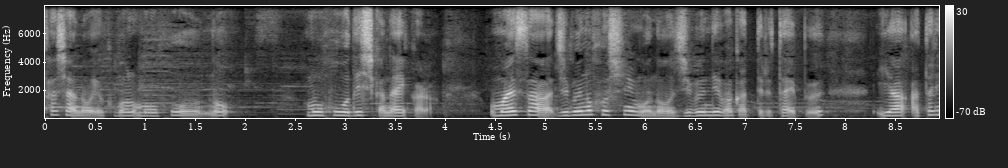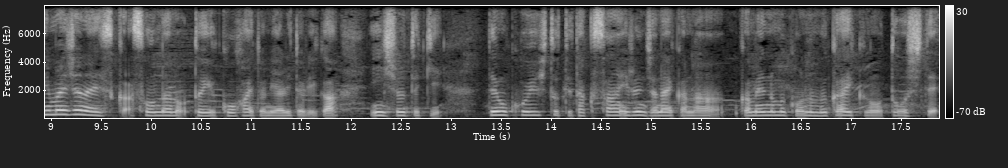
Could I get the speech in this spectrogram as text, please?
他者の欲望の模倣の模倣でしかないから。お前さ自分の欲しいものを自分で分かってるタイプ？いや当たり前じゃないですかそんなのという後輩とのやり取りが印象的。でもこういう人ってたくさんいるんじゃないかな。画面の向こうの向井君を通して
